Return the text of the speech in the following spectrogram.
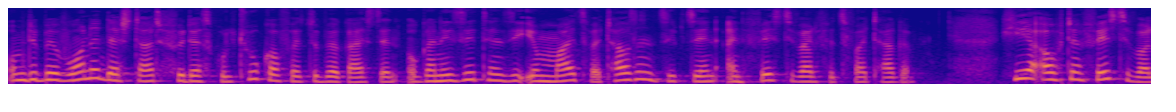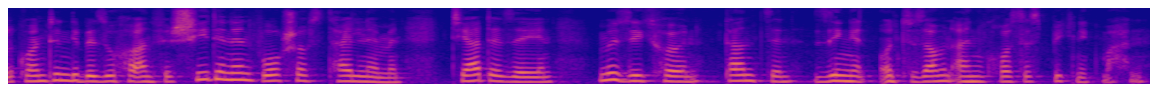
Um die Bewohner der Stadt für das Kulturcafé zu begeistern, organisierten sie im Mai 2017 ein Festival für zwei Tage. Hier auf dem Festival konnten die Besucher an verschiedenen Workshops teilnehmen, Theater sehen, Musik hören, tanzen, singen und zusammen ein großes Picknick machen.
